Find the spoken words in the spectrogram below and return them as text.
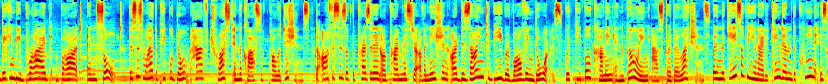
They can be bribed, bought, and sold. This is why the people don't have trust in the class of politicians. The offices of the president or prime minister of a nation are designed to be revolving doors, with people coming and going as per the elections. But in the case of the United Kingdom, the Queen is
